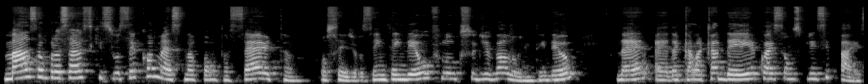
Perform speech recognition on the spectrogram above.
mas são processos que, se você começa na ponta certa, ou seja, você entendeu o fluxo de valor, entendeu? Né, é, daquela cadeia, quais são os principais?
